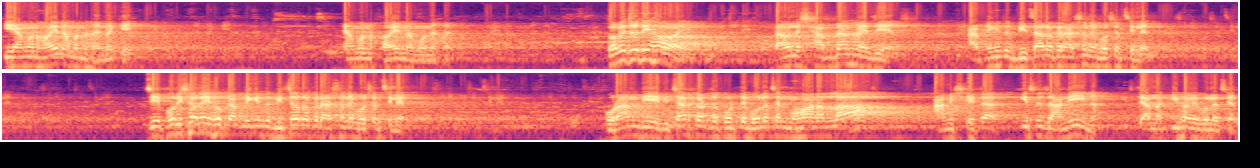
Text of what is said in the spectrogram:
কি এমন হয় না মনে হয় নাকি? এমন হয় না মনে হয়। তবে যদি হয়, তাহলে সাবধান হয়ে যেন। আপনি কিন্তু বিচারকের আসনে বসেছিলেন। যে পরিসরেই হোক আপনি কিন্তু বিচারকের আসনে বসেছিলেন। কোরআন দিয়ে বিচার কার্য করতে বলেছেন, মহান আল্লাহ, আমি সেটা কিছু জানিই না যে আল্লাহ কীভাবে বলেছেন।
